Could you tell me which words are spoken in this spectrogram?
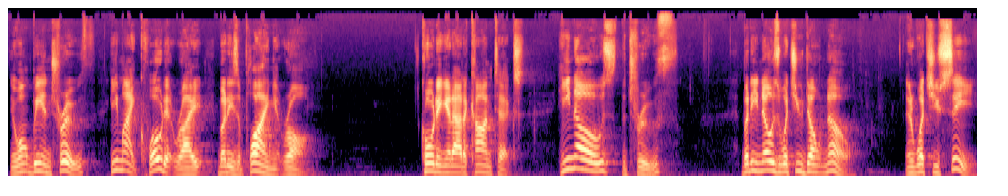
It won't be in truth. He might quote it right, but he's applying it wrong, quoting it out of context. He knows the truth, but He knows what you don't know and what you see.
